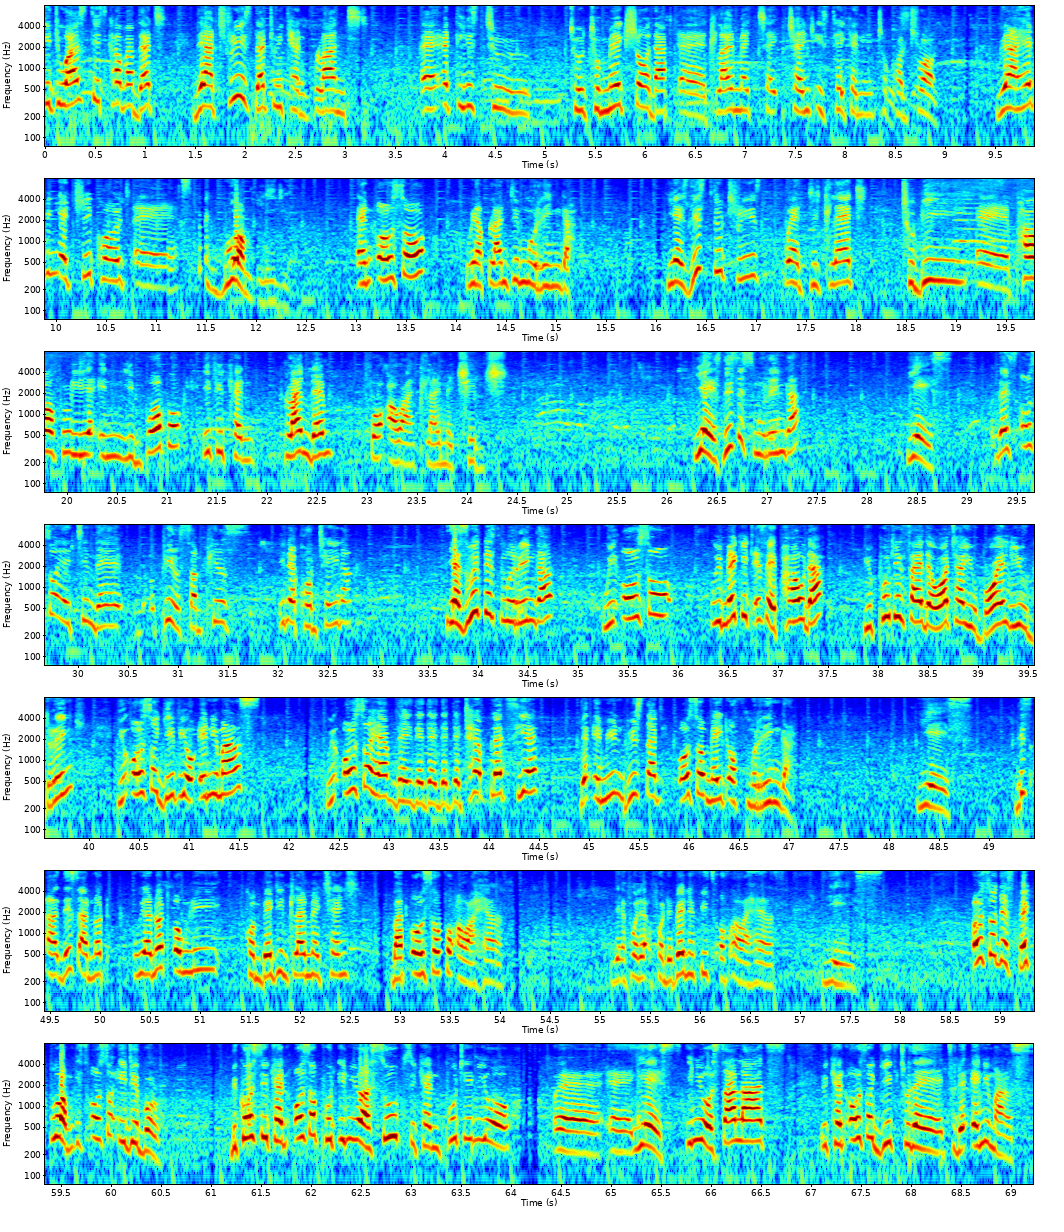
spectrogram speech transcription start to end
it was discovered that there are trees that we can plant uh, at least to, to, to make sure that uh, climate change is taken into control. We are having a tree called uh, spekboom. And also, we are planting moringa. Yes, these two trees were declared to be uh, powerful here in Limpopo if you can plant them for our climate change. Yes, this is moringa. Yes. There's also a tin there, pills, some pills in a container. Yes, with this moringa, we also we make it as a powder. You put inside the water, you boil, you drink. You also give your animals. We also have the, the, the, the tablets here, the immune booster also made of moringa. Yes. These are, these are not, we are not only combating climate change, but also for our health, for the, for the benefits of our health. Yes. Also, the spekboom is also edible because you can also put in your soups, you can put in your, uh, uh, yes, in your salads. You can also give to the, to the animals.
